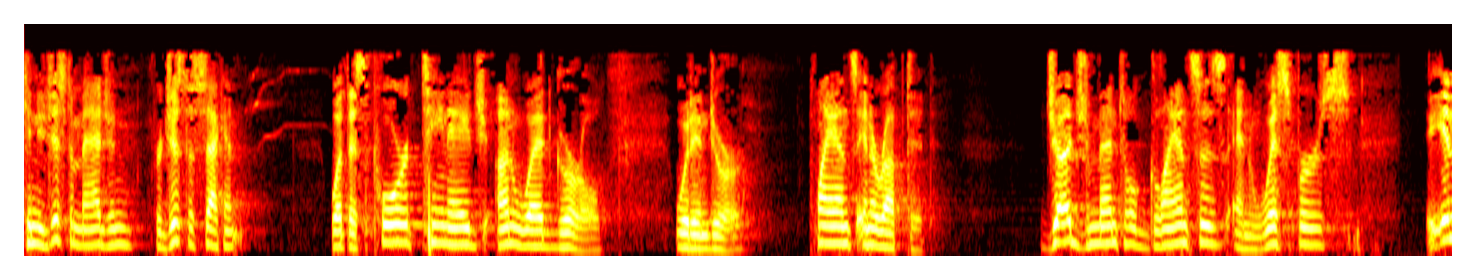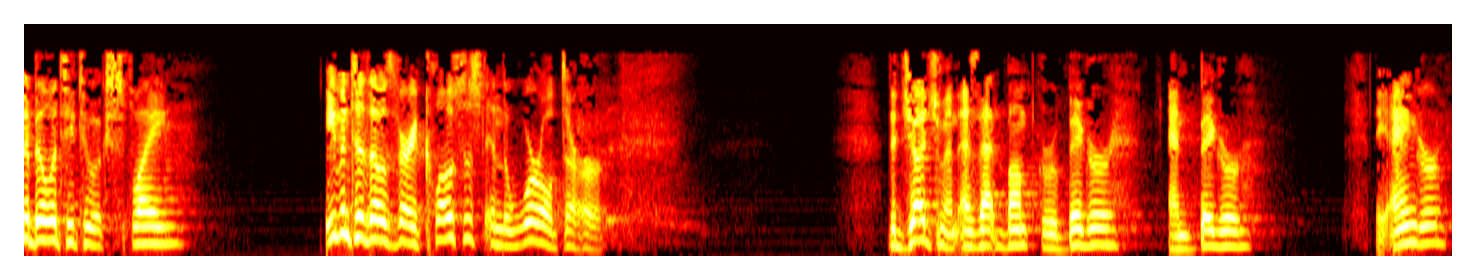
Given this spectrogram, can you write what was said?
Can you just imagine for just a second what this poor teenage unwed girl would endure? Plans interrupted, judgmental glances and whispers, the inability to explain, even to those very closest in the world to her. The judgment as that bump grew bigger and bigger, the anger,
